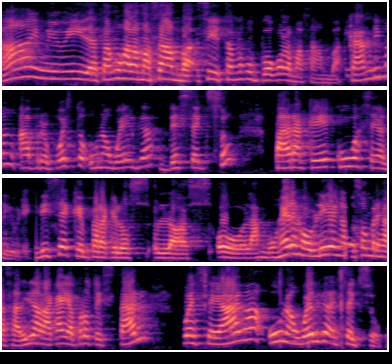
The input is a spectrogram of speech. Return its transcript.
Ay, mi vida, estamos a la mazamba. Sí, estamos un poco a la mazamba. Candyman ha propuesto una huelga de sexo para que Cuba sea libre. Dice que para que los, las, mujeres obliguen a los hombres a salir a la calle a protestar pues se haga una huelga de sexo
